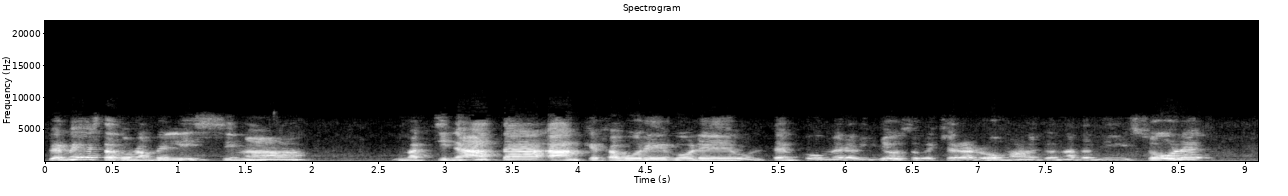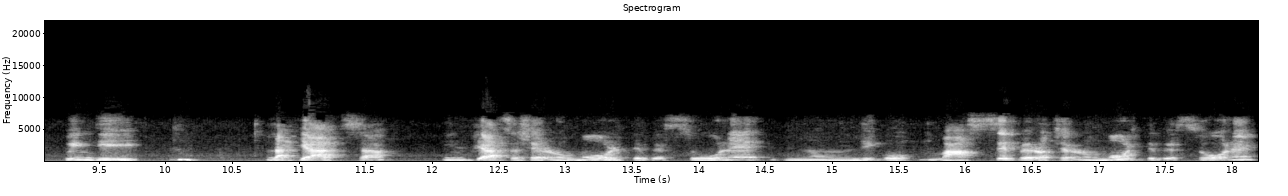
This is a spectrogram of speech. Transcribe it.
per me è stata una bellissima mattinata, anche favorevole, un tempo meraviglioso che c'era a Roma, una giornata di sole, quindi la piazza in piazza c'erano molte persone, non dico masse, però c'erano molte persone,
